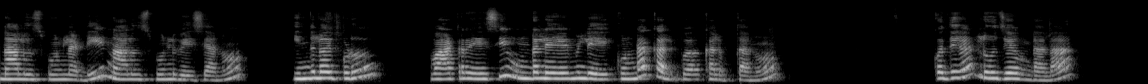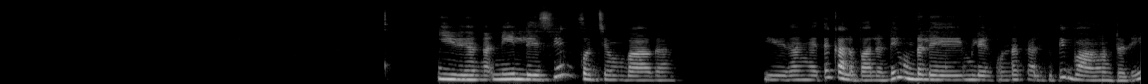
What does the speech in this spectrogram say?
నాలుగు స్పూన్లు అండి నాలుగు స్పూన్లు వేసాను ఇందులో ఇప్పుడు వాటర్ వేసి ఉండలేమి లేకుండా కలుపు కలుపుతాను. కొద్దిగా లూజే ఉండాలా? ఈ విధంగా నీళ్ళు వేసి కొంచెం బాగా ఈ విధంగా అయితే కలపాలండి. ఉండలేం లేకుండా కలిపితే బాగుంటుంది.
